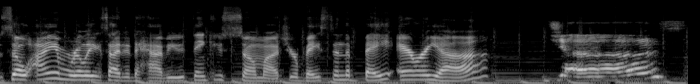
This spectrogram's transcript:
so I am really excited to have you. Thank you so much. You're based in the Bay Area Just.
